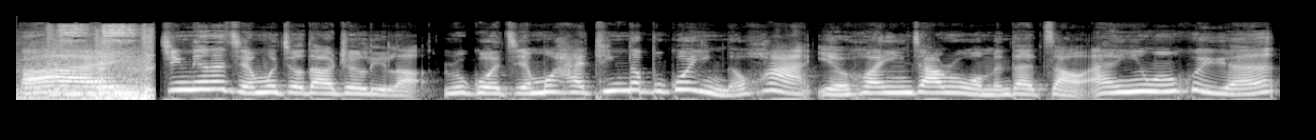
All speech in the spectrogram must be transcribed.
Bye. 今天的节目就到这里了。如果节目还听得不过瘾的话，也欢迎加入我们的早安英文会员。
